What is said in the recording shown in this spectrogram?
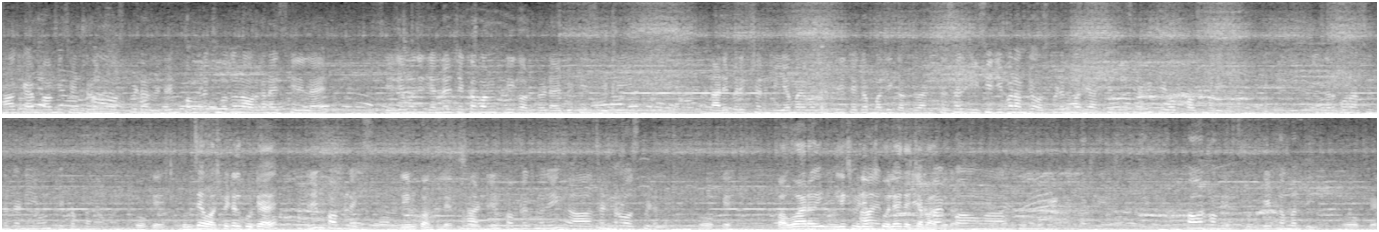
हा कॅम्प आम्ही सेंट्रल हॉस्पिटल ड्रीम कॉम्प्लेक्समधून ऑर्गनाईज केलेला आहे. त्याच्यामध्ये जनरल चेकअप आम्ही फ्री करतो डायबिटीज बी पी नाडीपरीक्षण बी एम आय वगैरे फ्री चेकअपमध्ये करतो आणि तसंच ई सी जी पण आमच्या हॉस्पिटलमध्ये आजच्या दिवशी आम्ही फ्री ऑफ कॉस्टमध्ये करतो जर कोण असेल तर त्यांनी येऊन चेकअप करा. ओके तुमचे हॉस्पिटल कुठे आहे? ड्रीम कॉम्प्लेक्स ड्रीम कॉम्प्लेक्स हा ड्रीम कॉम्प्लेक्समध्ये सेंट्रल हॉस्पिटल आहे. Okay Pawar English medium school आहे त्याच्या बाजूला. Power public school gate number तीन ओके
